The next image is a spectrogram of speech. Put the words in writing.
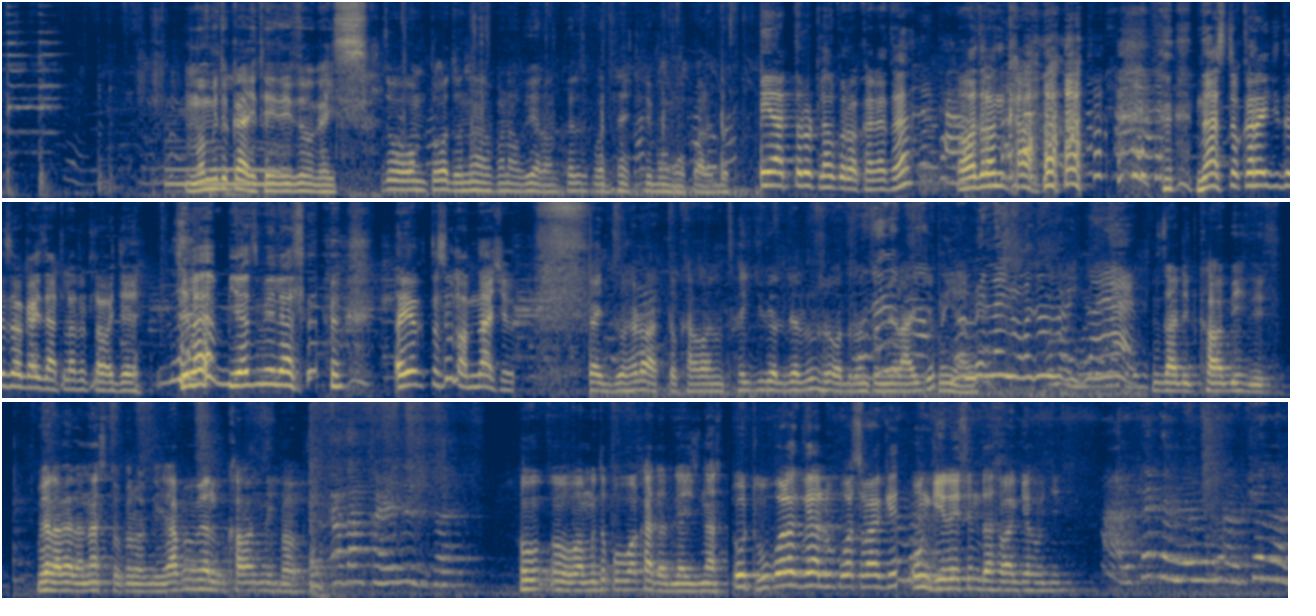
મમ્મી તો કાંઈ થઈ જઈ જો ગાઈસ. જો આમ તો જો ના પણ વેરાન હેરાન પડે એટલી બૂમો પાડે બધું. એ આજ તો રોટલા કરવા ખરા હતા ઓદરન ખા. નાસ્તો કરાવી દીધો છો ગાઈસ, આટલા રોટલા વચ્ચે. છેલ્લા બે જ મેલ્યા એક તો શું લામ ના છે ગાઈસ, જો હેડો, આજ તો ખાવાનું થઈ ગયું વહેલું વહેલું ઓદરન તો મેળ આવી ગયો. નહીં જાડી ખાવા બેસી દઈશ. વેલા વેલા નાસ્તો કરવા બેસી આપણે વેલું ખાવાનું નહીં ભાવ. હો અમે તો પૌવા ખાતા ગાઈસ, નાસ્તો. ઉઠવું પડે વેલું વહેલું વાગે. ઊંઘી રહેશે દસ વાગ્યા સુધી.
